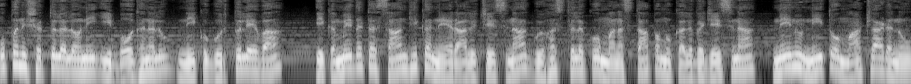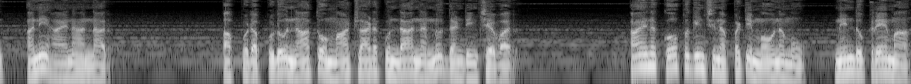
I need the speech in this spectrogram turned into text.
ఉపనిషత్తులలోని ఈ బోధనలు నీకు గుర్తులేవా? ఇక మీదట సాంఘిక నేరాలు చేసినా గృహస్థులకు మనస్తాపము కలుగజేసినా నేను నీతో మాట్లాడను అని ఆయన అన్నారు. అప్పుడప్పుడు నాతో మాట్లాడకుండా నన్ను దండించేవారు. ఆయన కోపగించినప్పటి మౌనము నిండు ప్రేమ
